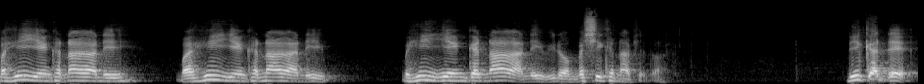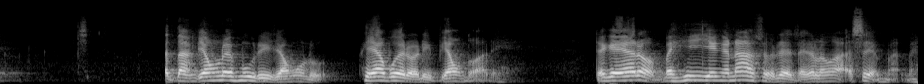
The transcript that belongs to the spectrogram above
မဟိရင်ခဏကနေမဟိရင်ခဏကနေမဟိရင်ခဏကနေပြီးတော့မရှိခဏဖြစ်သွားတယ်ဒီကတ်တဲ့အတန်ပြောင်းလဲမှုတွေကြောင့်မို့လို့ဖះပွဲတော်တွေပြောင်းသွားတယ် တကယ်ကတော့မဟိယင်္ဂနာဆိုတဲ့စကားလုံးကအစ်စ်မှန်ပဲ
